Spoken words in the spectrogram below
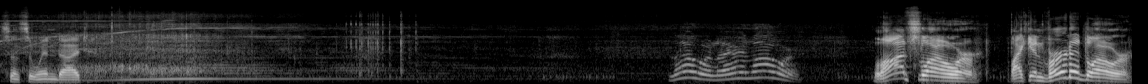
since the wind died. lower, Larry, lower. Lots lower, like inverted lower.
